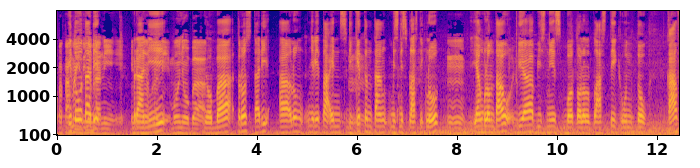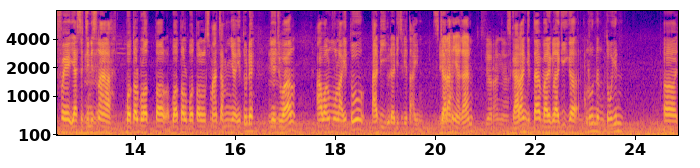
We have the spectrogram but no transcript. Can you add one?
pertama itu tadi berani. Intinya berani. mau nyoba nyoba terus tadi uh, lu nyeritain sedikit Mm-mm. tentang bisnis plastik lu Mm-mm. yang belum tahu dia bisnis botol plastik untuk kafe ya sejenis Hmm. lah botol botol botol botol semacamnya itu deh dia Hmm. jual awal mula itu tadi udah diceritain sejarahnya kan? sejarahnya. Sekarang kita balik lagi ke lu nentuin uh,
